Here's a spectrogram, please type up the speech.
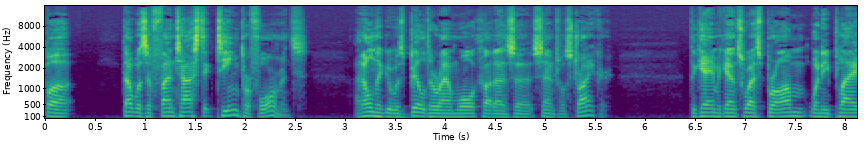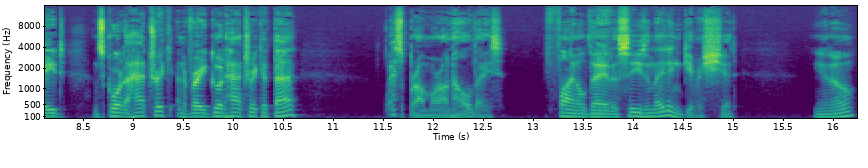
but that was a fantastic team performance. I don't think it was built around Walcott as a central striker. The game against West Brom when he played and scored a hat trick and a very good hat trick at that. West Brom were on holidays. Final day of the season, they didn't give a shit. You know?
